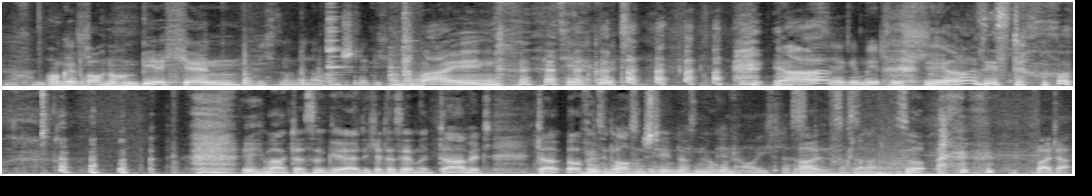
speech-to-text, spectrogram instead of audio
noch ein Onkel Bierchen. braucht noch ein Bierchen, Ich nehme noch ein Schlückchen. Wein. Sehr gut, Ja? sehr gemütlich hier. Ja, siehst du. Ich mag das so gern. Ich hätte das ja mit David. Da, oh, willst du ihn draußen stehen lassen? Genau, ich lasse Alles klar. So, weiter.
